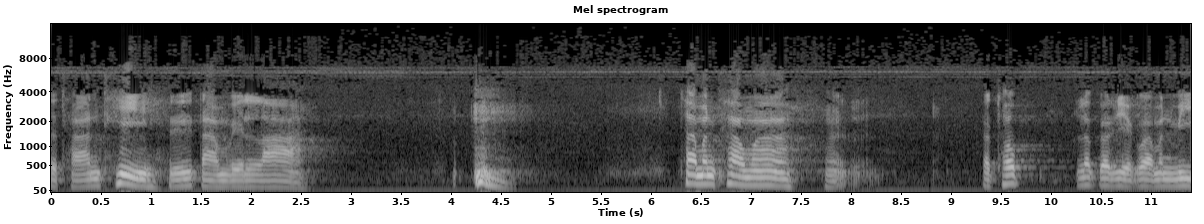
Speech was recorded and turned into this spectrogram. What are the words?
สถานที่หรือตามเวลา ถ้ามันเข้ามากระทบแล้วก็เรียกว่ามันมี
